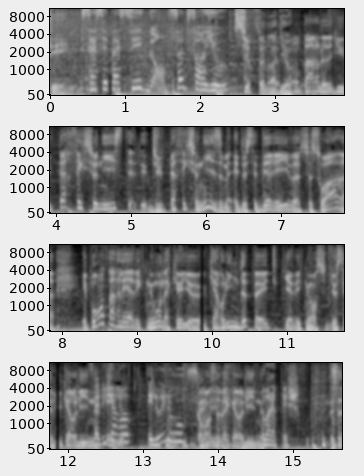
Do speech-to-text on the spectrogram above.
Ça s'est passé dans Fun for You. sur Fun Radio. On parle du perfectionniste, du perfectionnisme et de ses dérives ce soir. Et pour en parler avec nous, on accueille euh, Caroline Depeut qui est avec nous en studio. Salut Caroline. Salut Caro. Hello, hello. Comment ça va Caroline Voilà, pêche. ça,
